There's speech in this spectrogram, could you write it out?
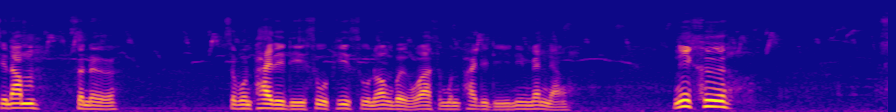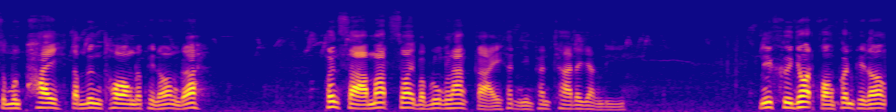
สินำเสนอ สมุนไพรดีๆ สู้พี่สู้น้องเบิ่งว่าสมุนไพรดีๆ นี่แม่นหยังนี่คือ สมุนไพรตำลึงทองเด้อพี่น้องเด้อเพิ่นสามารถช่วยบำรุงร่างกายท่านหญิงท่านชายได้อย่างดี นี่คือยอดของเพิ่นพี่น้อง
